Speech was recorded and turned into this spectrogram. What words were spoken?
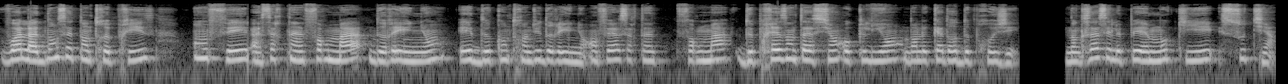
voilà, dans cette entreprise, on fait un certain format de réunion et de compte rendu de réunion. On fait un certain format de présentation aux clients dans le cadre de projet. Donc ça, c'est le PMO qui est soutien.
